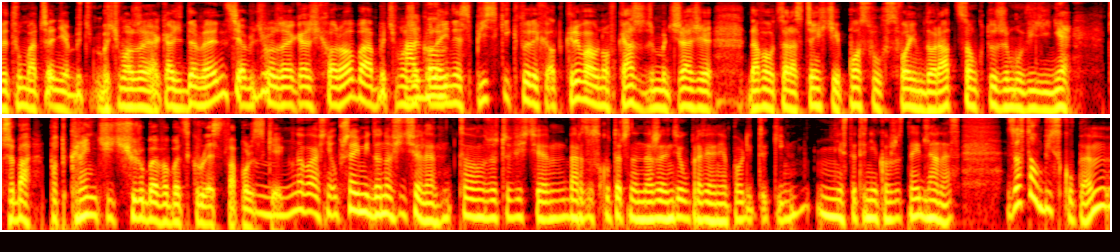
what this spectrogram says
wytłumaczenie. Być, być może jakaś demencja, być może jakaś choroba, być może Albo... kolejne spiski, których odkrywał. No w każdym bądź razie dawał coraz częściej posłuch swoim doradcom, którzy mówili nie, trzeba podkręcić śrubę wobec Królestwa Polskiego. No właśnie, uprzejmi donosiciele. To rzeczywiście bardzo skuteczne narzędzie uprawiania polityki, niestety niekorzystnej dla nas. Został biskupem,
